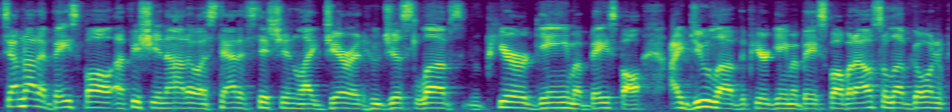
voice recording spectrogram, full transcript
see, I'm not a baseball aficionado, a statistician like Jared who just loves the pure game of baseball. I do love the pure game of baseball, but I also love going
